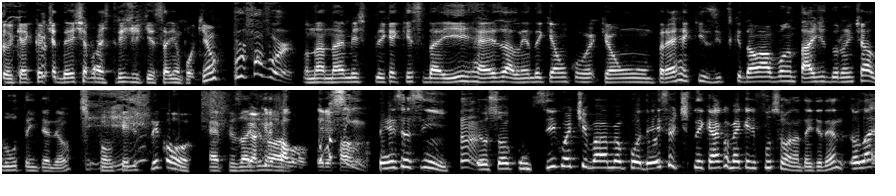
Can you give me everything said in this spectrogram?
Tu quer que eu te deixe mais triste que isso aí um pouquinho? Por favor. O Nanai me explica que isso daí reza a lenda que é um, que é um pré-requisito que dá uma vantagem durante a luta, entendeu? Que? Foi o que ele explicou. É episódio 9. Ele falou. Ele assim? falou. Pensa assim, hum. eu só consigo ativar meu poder se eu te explicar como é que ele funciona, tá entendendo? Eu lá,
